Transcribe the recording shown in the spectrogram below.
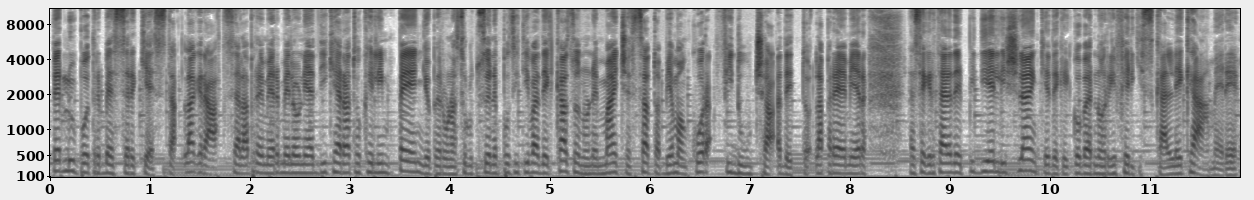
Per lui potrebbe essere chiesta la grazia. La Premier Meloni ha dichiarato che l'impegno per una soluzione positiva del caso non è mai cessato, abbiamo ancora fiducia, ha detto la Premier. La segretaria del PD Ellie Schlein chiede che il governo riferisca alle Camere.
